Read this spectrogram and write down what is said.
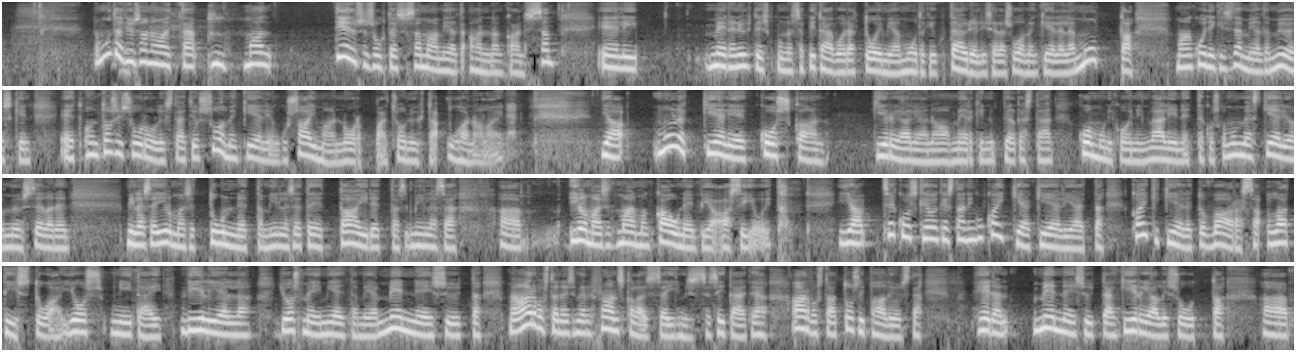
No mun täytyy sanoa, että mä oon tietyssä suhteessa samaa mieltä Annan kanssa. Eli meidän yhteiskunnassa pitää voida toimia muutakin kuin täydellisellä suomen kielellä, mutta mä oon kuitenkin sitä mieltä myöskin, että on tosi surullista, että jos suomen kieli on kuin saimaan norppa, että se on yhtä uhanalainen. Ja mulle kieli ei koskaan kirjailijana ole merkinnyt pelkästään kommunikoinnin välinettä, koska mun mielestä kieli on myös sellainen millä sä ilmaiset tunnetta, millä sä teet taidetta, millä sä äh, ilmaiset maailman kauneimpia asioita. Ja se koskee oikeastaan niin kuin kaikkia kieliä, että kaikki kielet on vaarassa latistua, jos niitä ei viljellä, jos me ei mietitä meidän menneisyyttä. Mä arvostan esimerkiksi ranskalaisissa ihmisissä sitä, että he arvostaa tosi paljon sitä heidän menneisyyttään, kirjallisuutta ää,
